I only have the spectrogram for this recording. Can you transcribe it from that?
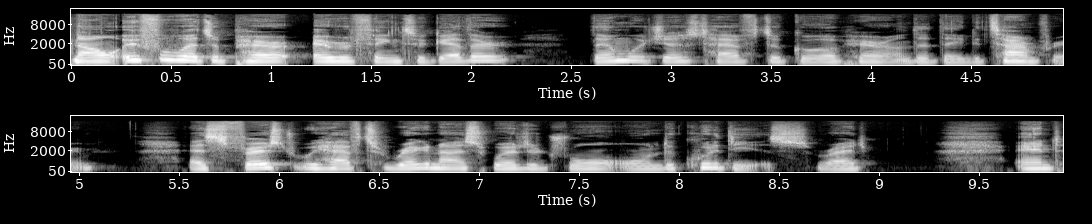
Now, if we were to pair everything together, then we just have to go up here on the daily time frame. As first, we have to recognize where the draw on liquidity is, right? And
